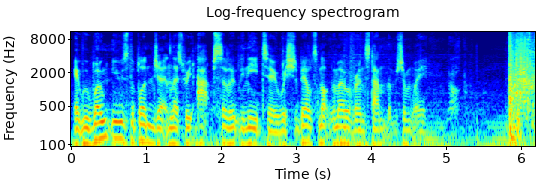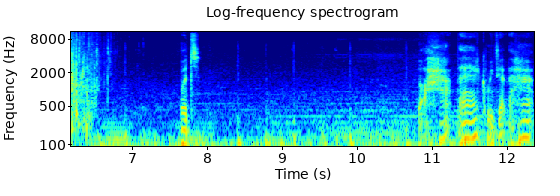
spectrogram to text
Okay, we won't use the plunger unless we absolutely need to. We should be able to knock them over and stamp them, shouldn't we? Good. Got a hat there. Can we get the hat?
